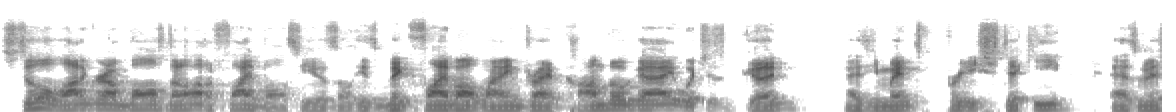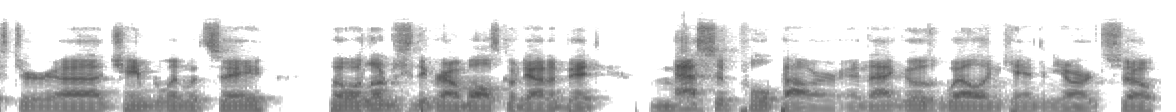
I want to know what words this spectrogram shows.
Still a lot of ground balls, not a lot of fly balls. He is a, he's a big fly ball line drive combo guy, which is good. As you mentioned, pretty sticky, as Mister uh, Chamberlain would say. But would love to see the ground balls go down a bit. Massive pull power, and that goes well in Camden Yards. So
